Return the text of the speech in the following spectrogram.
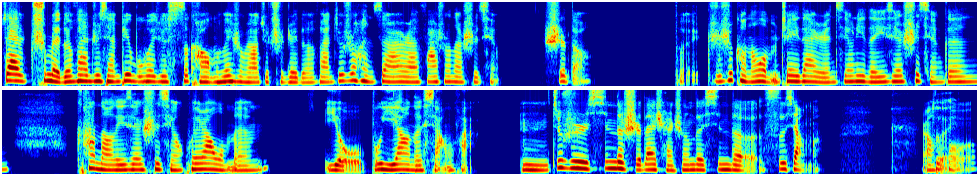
在吃每顿饭之前，并不会去思考我们为什么要去吃这顿饭，就是很自然而然发生的事情。是的，对，只是可能我们这一代人经历的一些事情跟看到的一些事情，会让我们有不一样的想法。嗯，就是新的时代产生的新的思想嘛，然后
